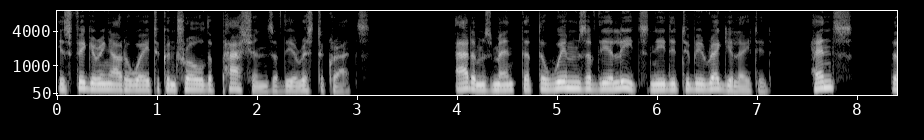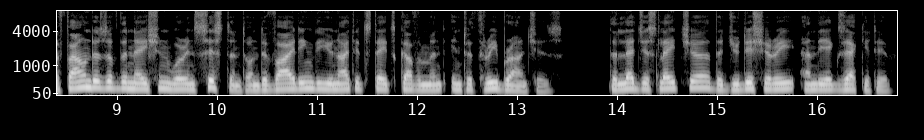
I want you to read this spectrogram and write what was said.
is figuring out a way to control the passions of the aristocrats. Adams meant that the whims of the elites needed to be regulated. Hence, the founders of the nation were insistent on dividing the United States government into three branches the legislature, the judiciary, and the executive.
